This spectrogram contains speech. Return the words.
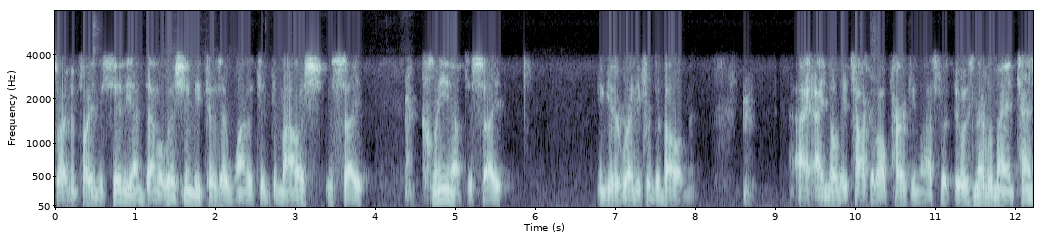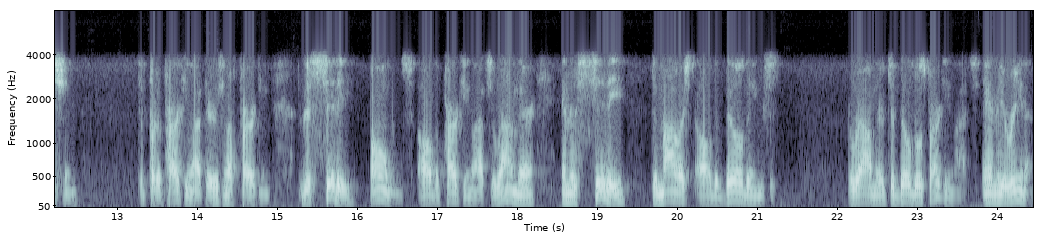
So I've been fighting the city on demolition because I wanted to demolish the site, clean up the site, and get it ready for development. I, I know they talk about parking lots, but it was never my intention to put a parking lot there. There's enough parking. The city owns all the parking lots around there, and the city demolished all the buildings around there to build those parking lots and the arena,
